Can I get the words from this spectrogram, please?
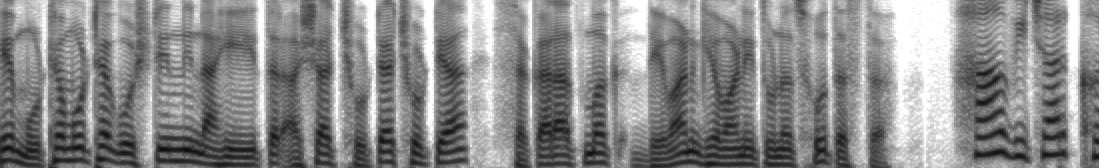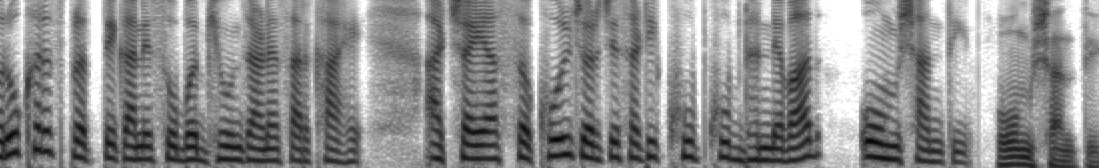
हे मोठ्या मोठ्या गोष्टींनी नाही तर अशा छोट्या छोट्या सकारात्मक देवाणघेवाणीतूनच होत असतं. हा विचार खरोखरच प्रत्येकाने सोबत घेऊन जाण्यासारखा आहे. आजच्या या सखोल चर्चेसाठी खूप खूप धन्यवाद. ओम शांती. ओम शांती.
